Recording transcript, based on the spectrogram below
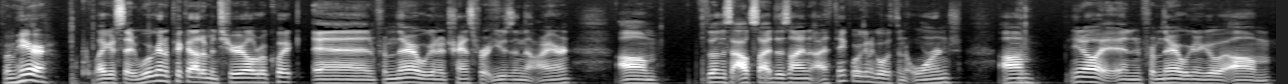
From here, like I said, we're going to pick out a material real quick, and from there we're going to transfer it using the iron. Um, for this outside design, I think we're going to go with an orange. Um, you know, and from there we're going to go um,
